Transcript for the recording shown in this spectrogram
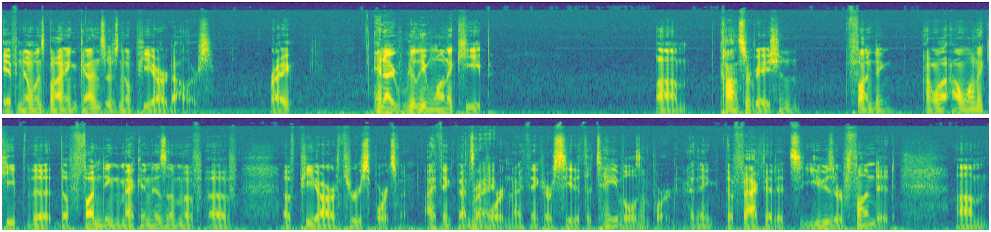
if no one's buying guns, there's no PR dollars, right? And I really want to keep um, conservation funding. I want I want to keep the, the funding mechanism of, of of PR through sportsmen. I think that's Right. important. I think our seat at the table is important. I think the fact that it's user funded um,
